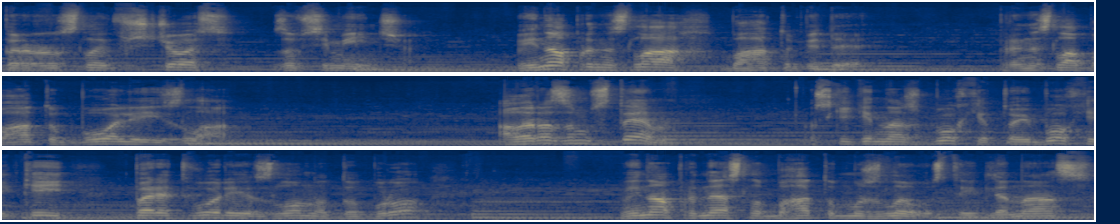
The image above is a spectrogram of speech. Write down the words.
переросли в щось зовсім інше. Війна принесла багато біди, принесла багато болі і зла. Але разом з тим, оскільки наш Бог є той Бог, який перетворює зло на добро, війна принесла багато можливостей для нас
